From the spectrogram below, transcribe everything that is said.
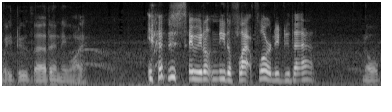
We do that anyway. Yeah, just say we don't need a flat floor to do that. Nope.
